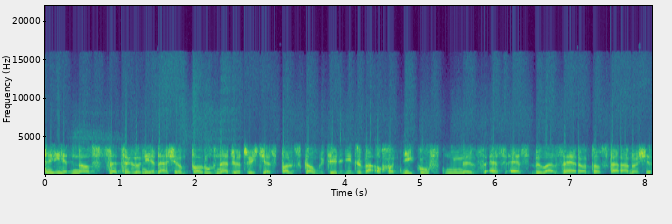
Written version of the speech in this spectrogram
tej jednostce, czego nie da się porównać oczywiście z Polską, gdzie liczba ochotników mm, w SS była zero, to starano się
